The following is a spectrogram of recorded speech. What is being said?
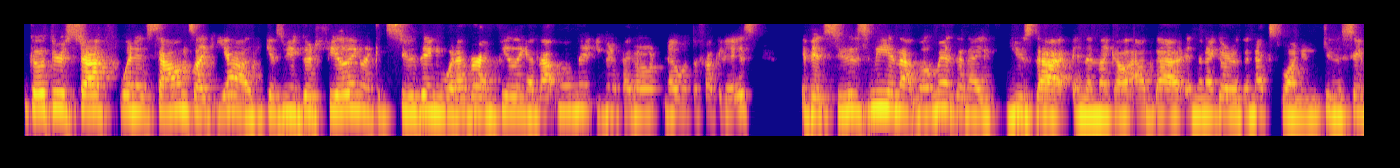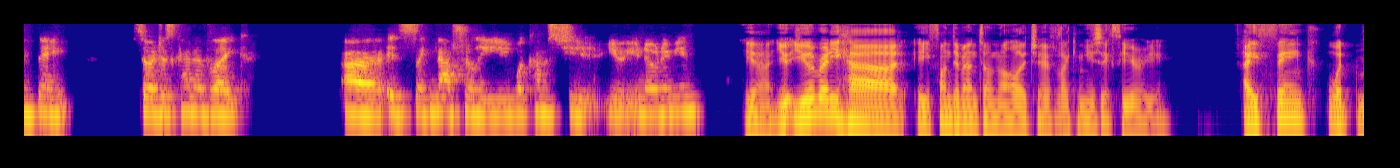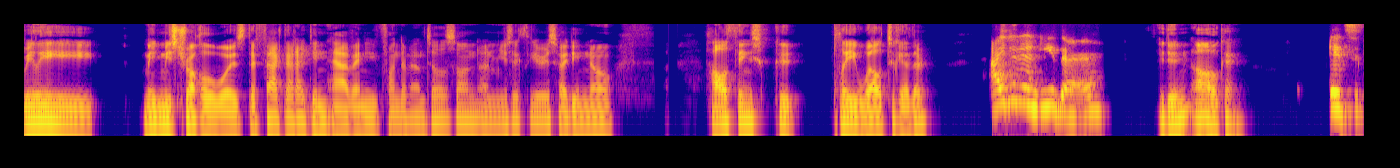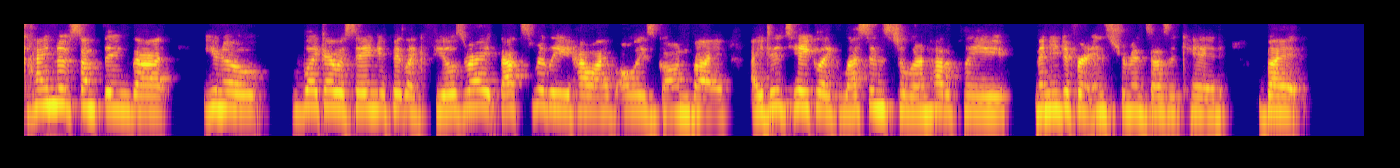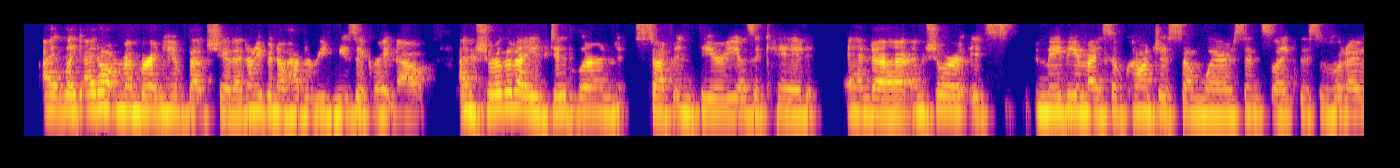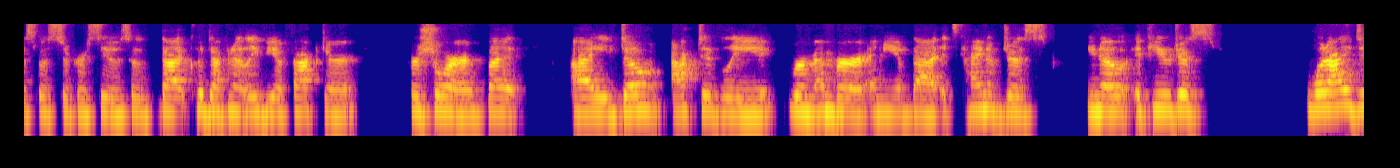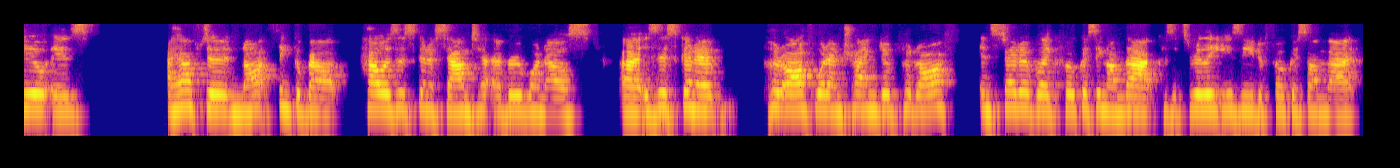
go through stuff when it sounds like, yeah, it gives me a good feeling, like it's soothing whatever I'm feeling at that moment, even if I don't know what the fuck it is. If it soothes me in that moment, then I use that and then like I'll add that and then I go to the next one and do the same thing. So it just kind of like uh, it's like naturally what comes to you. You know what I mean? Yeah, you you already had a fundamental knowledge of like music theory. I think what really made me struggle was the fact that I didn't have any fundamentals on, on music theory. So I didn't know how things could play well together. I didn't either. You didn't? Oh, okay. It's kind of something that, you know, like I was saying, if it like feels right, that's really how I've always gone by. I did take like lessons to learn how to play many different instruments as a kid, but I like I don't remember any of that shit. I don't even know how to read music right now. I'm sure that I did learn stuff in theory as a kid, and uh, I'm sure it's maybe in my subconscious somewhere since like this is what I was supposed to pursue. So that could definitely be a factor for sure. But I don't actively remember any of that. It's kind of just, you know, if you just, what I do is I have to not think about how is this going to sound to everyone else? Uh, is this going to put off what I'm trying to put off? Instead of like focusing on that, because it's really easy to focus on that,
